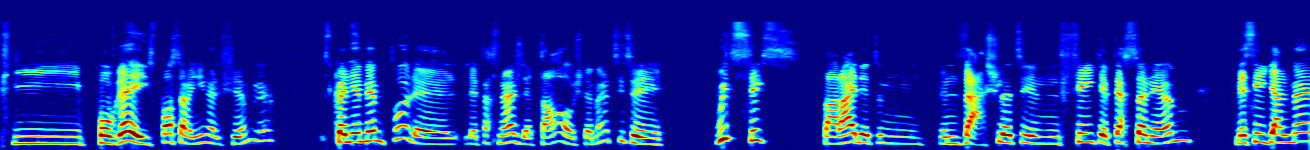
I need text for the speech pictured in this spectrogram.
Puis, pour vrai, il se passe rien dans le film. Là. Tu connais même pas le, le personnage de Thor, justement. Tu sais, oui, tu sais que ça a l'air d'être une, une, vache, là, une fille que personne n'aime, mais c'est également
